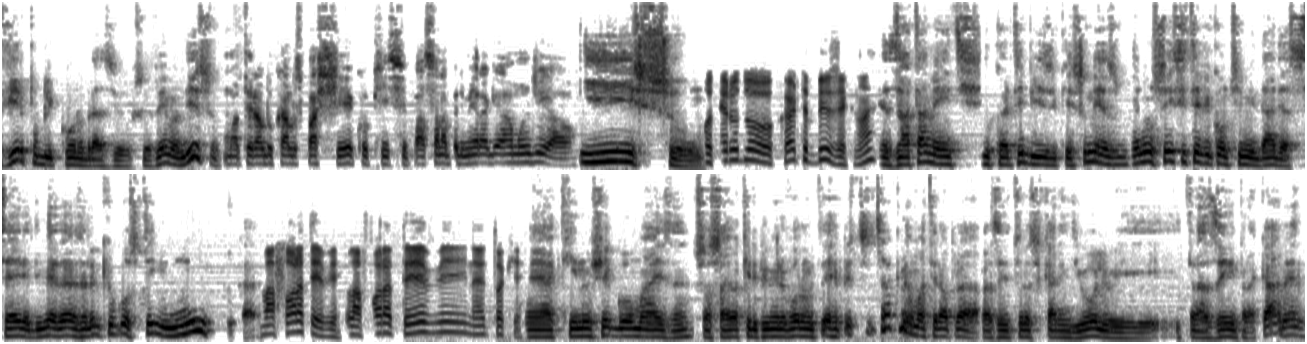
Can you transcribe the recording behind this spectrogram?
Devir publicou no Brasil. Vocês lembram disso? O material do Carlos Pacheco, que se passa na Primeira Guerra Mundial. Isso! Roteiro do Kurt Busiek, não é? Exatamente, do Kurt Busiek, isso mesmo. Eu não sei se teve continuidade a série, de verdade, mas eu lembro que eu gostei muito, cara. Lá fora teve. Lá fora teve, né? Tô aqui. É, aqui não chegou mais, né? Só saiu aquele primeiro volume. De repente, será que não é um material para as editoras ficarem de olho e, e trazerem para cá, né?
